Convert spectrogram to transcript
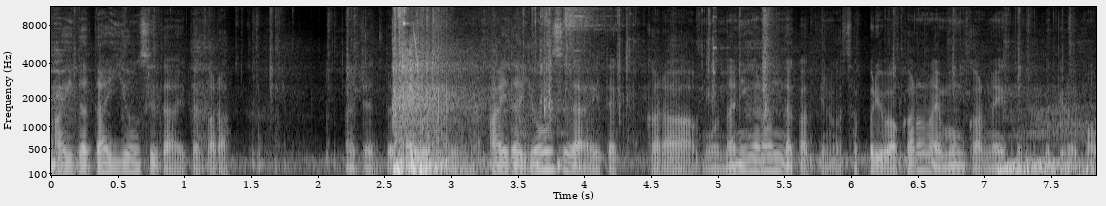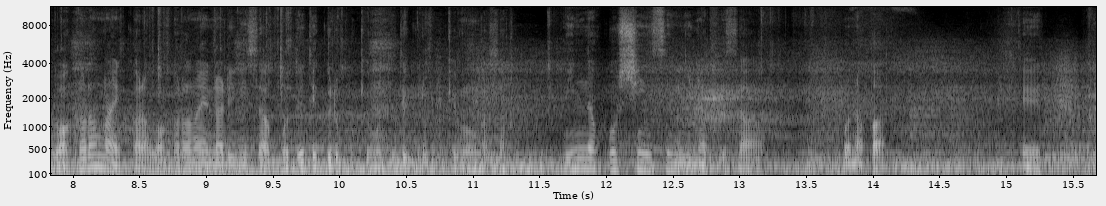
間第4世代だから、あじゃあ間4世代空いたからもう何が何だかっていうのがさっぱりわからないもんからねと思ったけど、まあ、わからないからわからないなりにさこう出てくるポケモン出てくるポケモンがさみんなこう新鮮になってさこうなんかえーっと、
